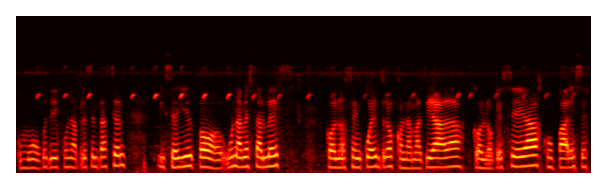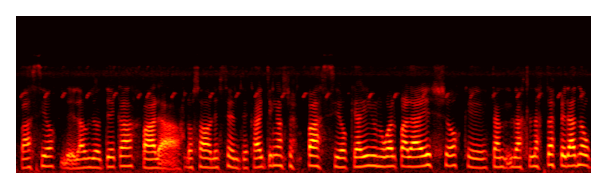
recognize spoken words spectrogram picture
como te dije una presentación y seguir por una vez al mes con los encuentros, con la mateada, con lo que sea, ocupar ese espacio de la biblioteca para los adolescentes, que ahí tengan su espacio, que hay un lugar para ellos, que la, está esperando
